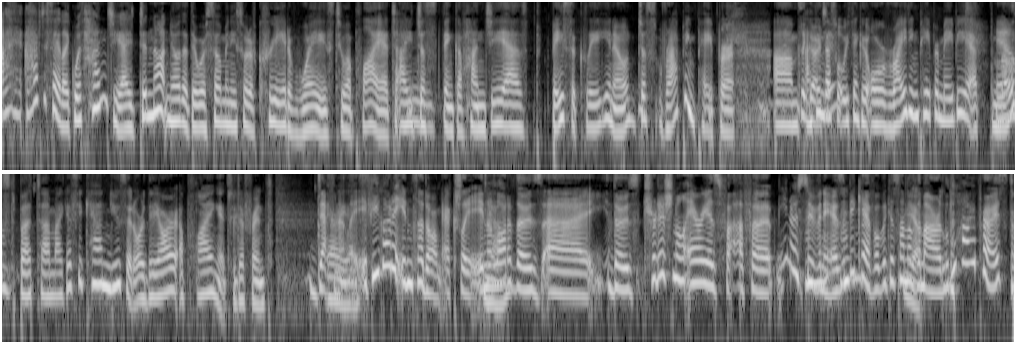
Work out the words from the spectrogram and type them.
I I have to say, like with hanji, I did not know that there were so many sort of creative ways to apply it. I Mm. just think of hanji as basically, you know, just wrapping paper. Um, I think that's what we think, of, or writing paper maybe at the Yeah. most. But um, I guess you can use it, or they are applying it to different. Definitely. areas. If you go to Insadong, actually, in a lot of those uh, those traditional areas for for you know souvenirs, and be careful because some of them are a little high priced,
